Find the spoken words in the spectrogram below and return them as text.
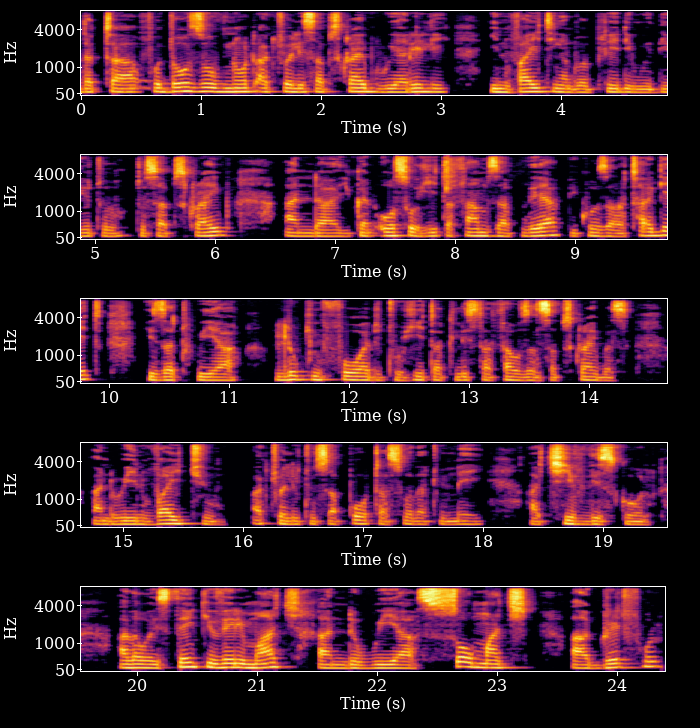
That uh, for those who've not actually subscribed, we are really inviting and we're pleading with you to to subscribe, and uh, you can also hit a thumbs up there because our target is that we are looking forward to hit at least a thousand subscribers, and we invite you actually to support us so that we may achieve this goal. Otherwise, thank you very much, and we are so much uh, grateful.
